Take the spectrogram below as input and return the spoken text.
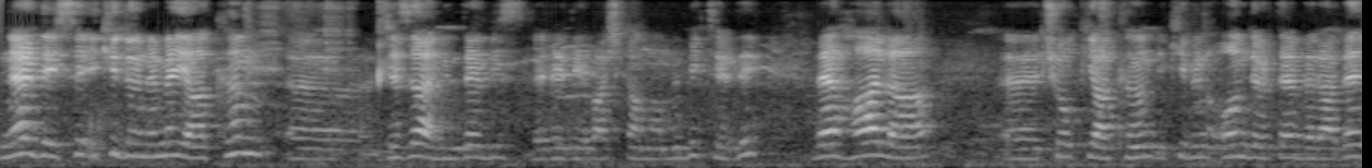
neredeyse iki döneme yakın e, cezaevinde biz belediye başkanlığını bitirdik ve hala e, çok yakın 2014'te beraber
